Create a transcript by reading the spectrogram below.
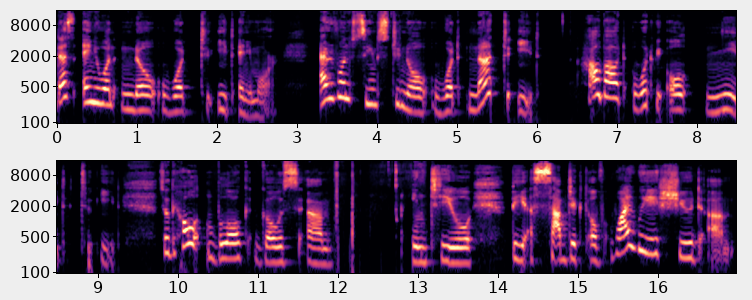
Does anyone know what to eat anymore? Everyone seems to know what not to eat. How about what we all need to eat? So the whole blog goes um, into the subject of why we should um,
